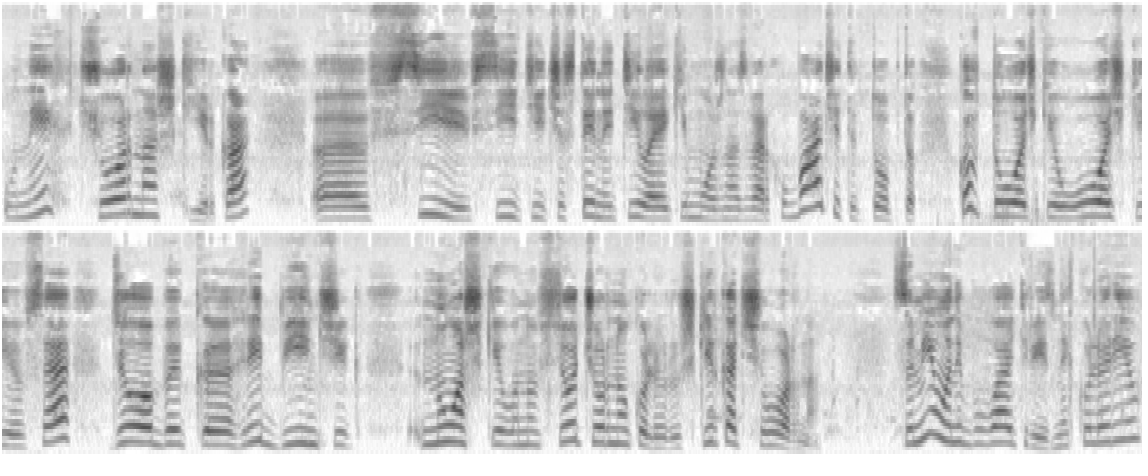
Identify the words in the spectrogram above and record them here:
у них чорна шкірка. Е, всі, всі ті частини тіла, які можна зверху бачити, тобто ковточки, очки, все, дзьобик, е, грібінчик, ножки, воно все чорного кольору. Шкірка чорна. Самі вони бувають різних кольорів.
